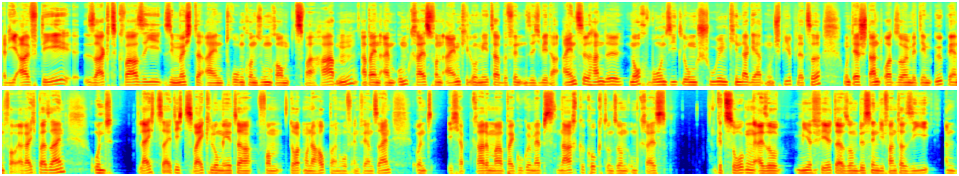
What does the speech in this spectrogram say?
Ja, die AfD sagt quasi, sie möchte einen Drogenkonsumraum zwar haben, aber in einem Umkreis von einem Kilometer befinden sich weder Einzelhandel noch Wohnsiedlungen, Schulen, Kindergärten und Spielplätze. Und der Standort soll mit dem ÖPNV erreichbar sein. Und gleichzeitig zwei Kilometer vom Dortmunder Hauptbahnhof entfernt sein. Und ich habe gerade mal bei Google Maps nachgeguckt und so einen Umkreis gezogen. Also mir fehlt da so ein bisschen die Fantasie, an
